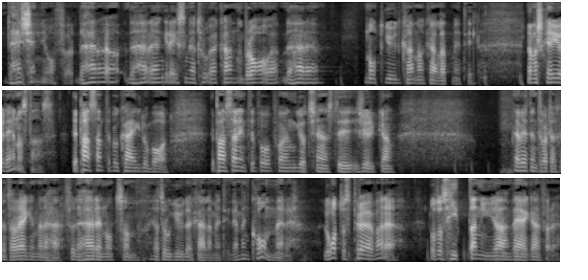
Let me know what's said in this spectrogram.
det här känner jag för. Det här, jag, det här är en grej som jag tror jag kan bra. Det här är något Gud kan ha kallat mig till. Men var ska jag göra det någonstans? Det passar inte på Kaj Global. Det passar inte på, på en gudstjänst i kyrkan. Jag vet inte vart jag ska ta vägen med det här, för det här är något som jag tror Gud har kallat mig till. Ja, men kom med det. Låt oss pröva det. Låt oss hitta nya vägar för det.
